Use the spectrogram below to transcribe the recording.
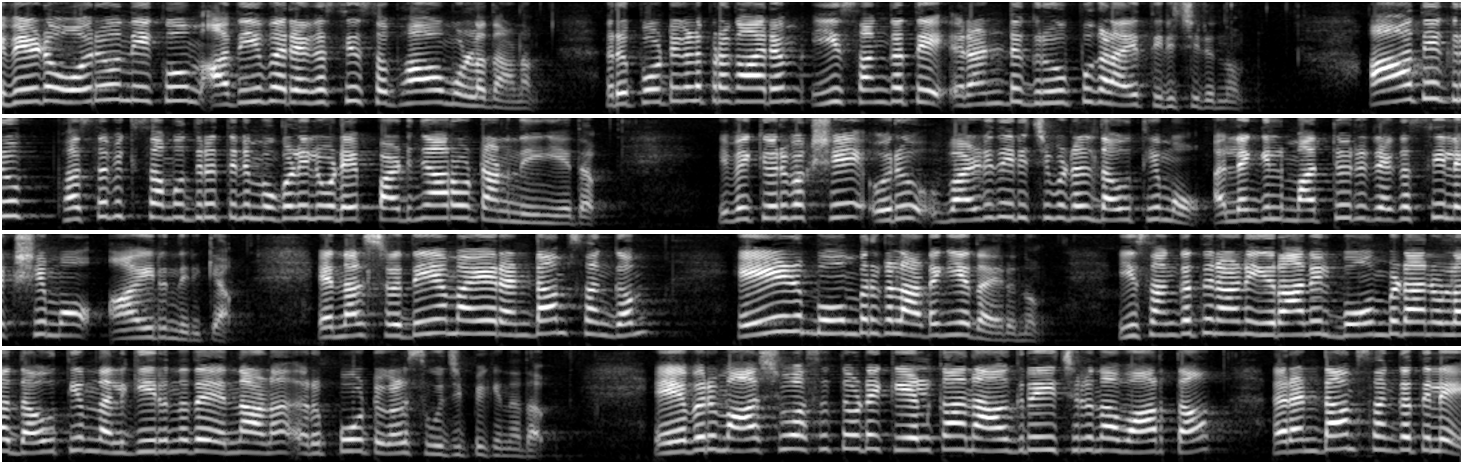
ഇവയുടെ ഓരോ നീക്കവും അതീവ രഹസ്യ സ്വഭാവമുള്ളതാണ്. റിപ്പോർട്ടുകൾ പ്രകാരം ഈ സംഘത്തെ രണ്ട് ഗ്രൂപ്പുകളായി തിരിച്ചിരുന്നു. ആദ്യ ഗ്രൂപ്പ് പസഫിക് സമുദ്രത്തിന് മുകളിലൂടെ പടിഞ്ഞാറോട്ടാണ് നീങ്ങിയത്. ഇവയ്ക്ക് ഒരുപക്ഷെ ഒരു വഴിതിരിച്ചുവിടൽ ദൗത്യമോ അല്ലെങ്കിൽ മറ്റൊരു രഹസ്യ ലക്ഷ്യമോ ആയിരുന്നിരിക്കാം. എന്നാൽ ശ്രദ്ധേയമായ രണ്ടാം സംഘം ഏഴ് ബോംബറുകൾ അടങ്ങിയതായിരുന്നു. ഈ സംഘത്തിനാണ് ഇറാനിൽ ബോംബിടാനുള്ള ദൗത്യം നൽകിയിരുന്നത് എന്നാണ് റിപ്പോർട്ടുകൾ സൂചിപ്പിക്കുന്നത്. ഏവരും ആശ്വാസത്തോടെ കേൾക്കാൻ ആഗ്രഹിച്ചിരുന്ന വാർത്ത രണ്ടാം സംഘത്തിലെ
